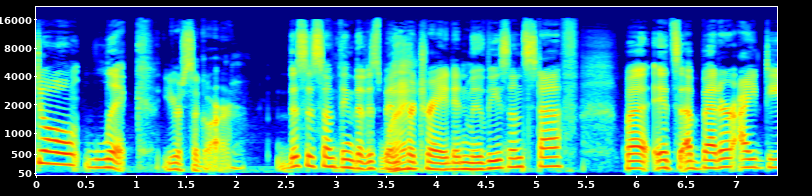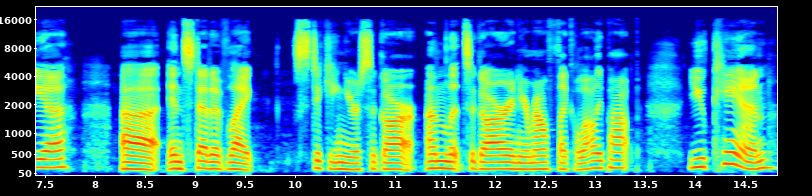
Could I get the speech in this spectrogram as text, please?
don't lick your cigar. This is something that has been What? portrayed in movies and stuff, but it's a better idea uh, instead of like sticking your cigar, unlit cigar, in your mouth like a lollipop. You can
